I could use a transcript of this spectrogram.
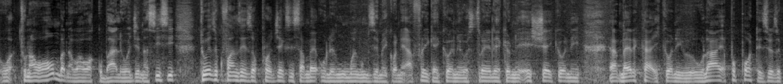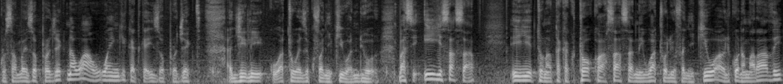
wa, tunawaomba na wao wakubali waje na sisi tuweze kufanya hizo projects ambaye ulimwengu mzima, ikiwa ni Afrika, ikiwa ni Australia, ikiwa ni Asia, ikiwa ni Amerika, ikiwa ni Ulaya, popote ziweze kusambaa hizo project na wao waingie katika hizo project ajili watu waweze kufanyikiwa. Ndio basi, hii sasa, hii tunataka kutoka sasa ni watu waliofanyikiwa, walikuwa na maradhi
